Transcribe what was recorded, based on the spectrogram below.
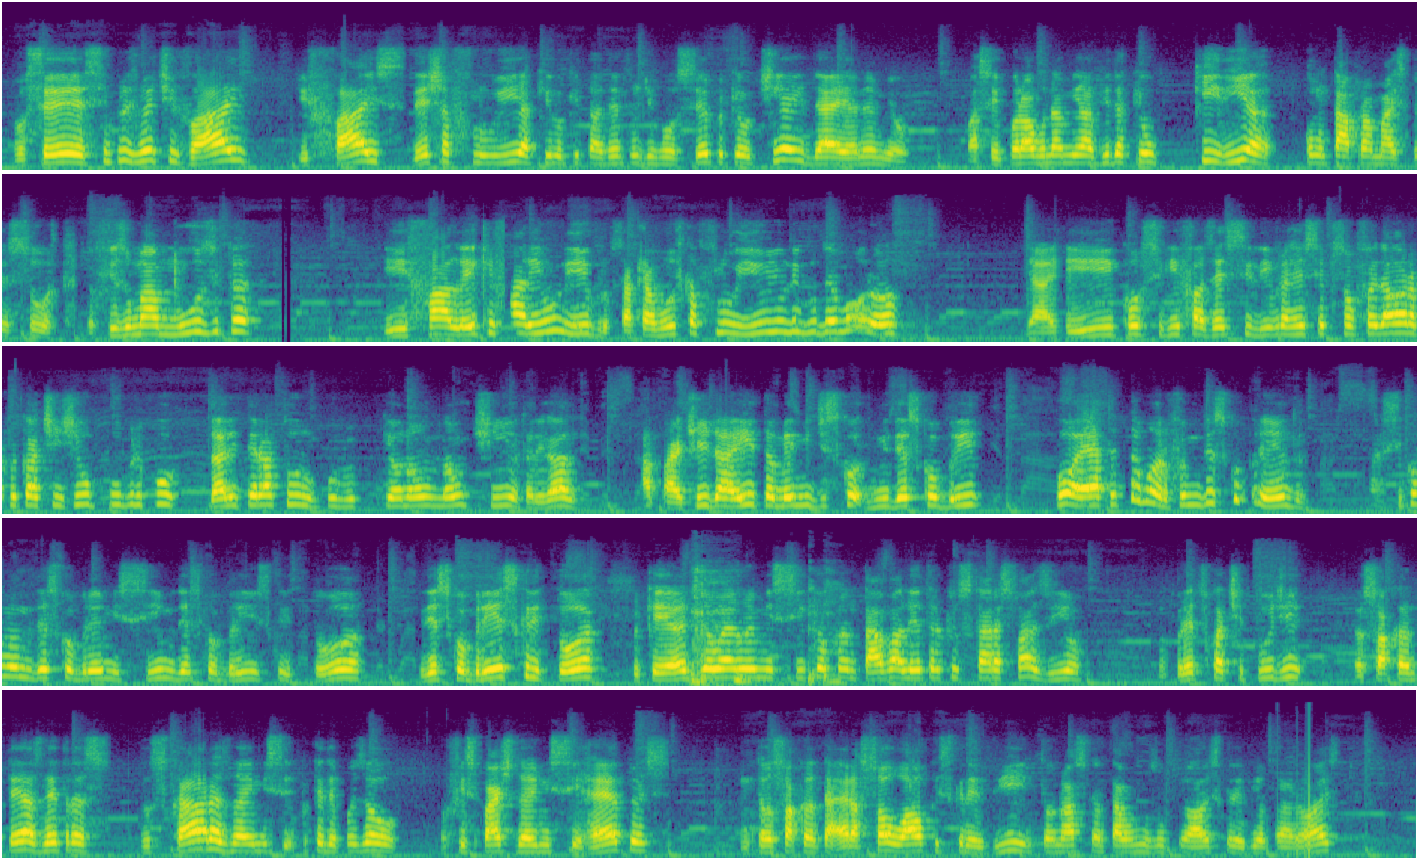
você simplesmente vai e faz, deixa fluir aquilo que está dentro de você, porque eu tinha ideia, né, meu? Passei por algo na minha vida que eu queria contar para mais pessoas. Eu fiz uma música e falei que faria um livro, só que a música fluiu e o livro demorou. E aí consegui fazer esse livro, a recepção foi da hora, porque eu atingi o público da literatura, um público que eu não, não tinha, tá ligado? A partir daí também me, desco me descobri poeta. Então, mano, fui me descobrindo. Assim como eu me descobri MC, me descobri escritor, me descobri escritor, porque antes eu era um MC que eu cantava a letra que os caras faziam. No Pretos com Atitude, eu só cantei as letras dos caras na MC, porque depois eu, eu fiz parte da MC Rappers, então só cantava, era só o Al que escrevia, então nós cantávamos o que o Al escrevia para nós.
